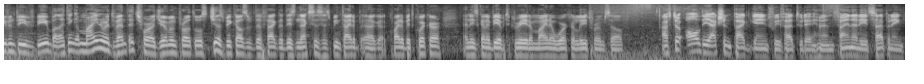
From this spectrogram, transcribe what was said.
even PvP, but I think a minor advantage for our German Protoss just because of the fact that this Nexus has been tied up uh, quite a bit quicker and he's going to be able to create a minor worker lead for himself. After all the action-packed games we've had today, man, finally it's happening.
